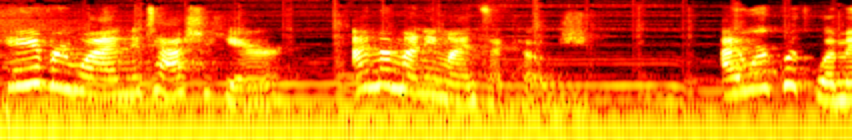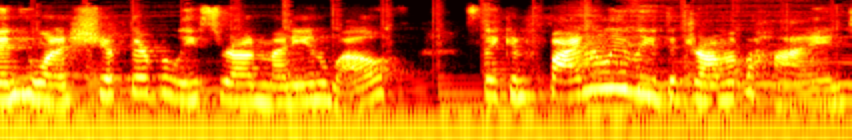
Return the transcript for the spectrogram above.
Hey everyone, Natasha here. I'm a money mindset coach. I work with women who want to shift their beliefs around money and wealth so they can finally leave the drama behind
